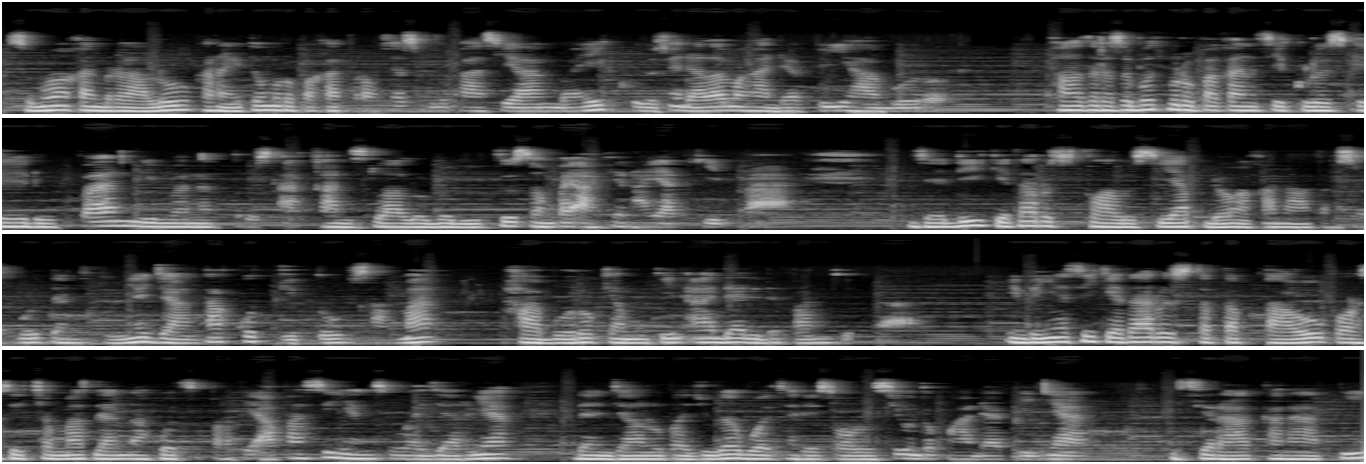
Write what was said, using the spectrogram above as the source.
Semua akan berlalu karena itu merupakan proses untuk hasil yang baik khususnya dalam menghadapi hal buruk. Hal tersebut merupakan siklus kehidupan di mana terus akan selalu begitu sampai akhir hayat kita. Jadi kita harus selalu siap dong akan hal tersebut dan tentunya jangan takut gitu sama hal buruk yang mungkin ada di depan kita. Intinya sih kita harus tetap tahu porsi cemas dan takut seperti apa sih yang sewajarnya dan jangan lupa juga buat cari solusi untuk menghadapinya. Istirahatkan hati,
